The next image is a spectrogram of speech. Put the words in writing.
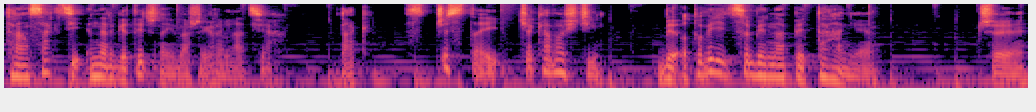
transakcji energetycznej w naszych relacjach, tak z czystej ciekawości, by odpowiedzieć sobie na pytanie, czy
